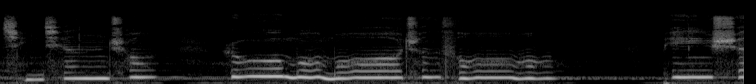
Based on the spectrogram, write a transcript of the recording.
情千种，如脉脉春风，冰雪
